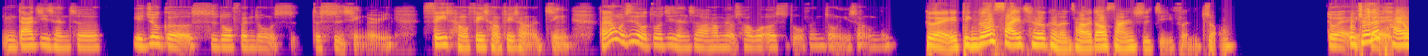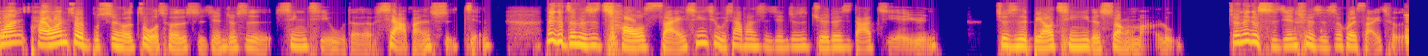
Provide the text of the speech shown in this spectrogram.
你搭计程车也就个十多分钟的事的事情而已，非常非常非常的近。反正我记得我坐计程车好像没有超过二十多分钟以上的。对，顶多塞车可能才会到三十几分钟。对，我觉得台湾台湾最不适合坐车的时间就是星期五的下班时间，那个真的是超塞。星期五下班时间就是绝对是搭捷运，就是不要轻易的上马路。就那个时间确实是会塞车的，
